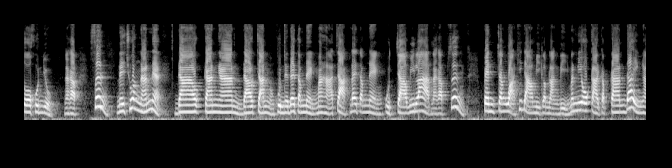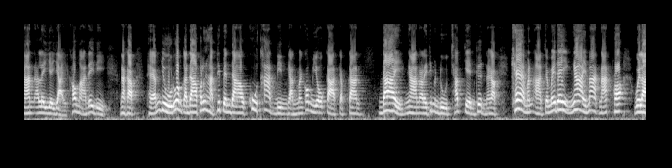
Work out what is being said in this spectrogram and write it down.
ตัวคุณอยู่นะครับซึ่งในช่วงนั้นเนี่ยดาวการงานดาวจันทร์ของคุณเนี่ยได้ตำแหน่งมหาจักรได้ตำแหน่งอุจจาวิราชนะครับ ซึ่งเป็นจังหวะที่ดาวมีกำลังดี มันมีโอกาสกับการได้งานอะไรใหญ่ ๆ เข้ามาได้ดีนะครับ แถมอยู่ร่วมกับดาวพฤหัสที่เป็นดาวคู่ธาตุดินกัน มันก็มีโอกาสกับการ ได้งานอะไรที่มันดูชัดเจนขึ้นนะครับ แค่มันอาจจะไม่ได้ง่ายมากนัก เพราะเวลา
